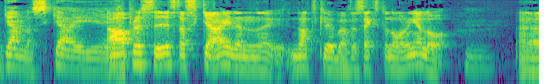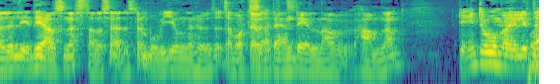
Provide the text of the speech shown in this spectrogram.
Gamla Sky... Ja, precis. Där Sky, den nattklubben för 16-åringar låg. Eh, Det, li- det är alltså nästan Söderström bor vid Ljungnerhuset, där borta, Exakt. den delen av hamnen. Det är inte omöjligt de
